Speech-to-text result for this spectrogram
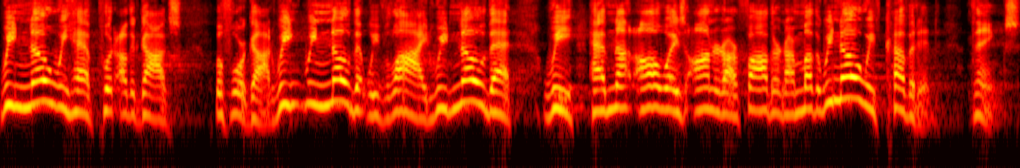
We know we have put other gods before God. We, we know that we've lied. We know that we have not always honored our father and our mother. We know we've coveted things.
